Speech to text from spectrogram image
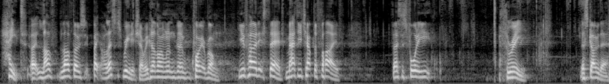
hate, uh, love, love those. Let's just read it, shall we? Because otherwise I'm going to quote it wrong. You've heard it said, Matthew chapter 5, verses 43. Let's go there.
